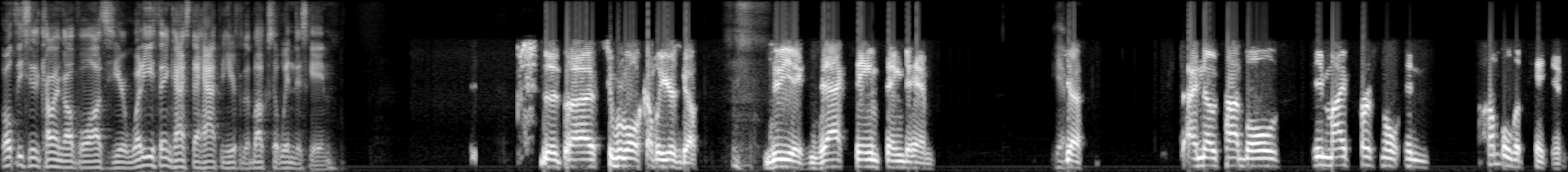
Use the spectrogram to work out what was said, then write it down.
both these teams coming off the losses here. What do you think has to happen here for the Bucs to win this game? The uh, Super Bowl a couple years ago, do the exact same thing to him. Yep. Just, I know Todd Bowles, in my personal and humble opinion,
